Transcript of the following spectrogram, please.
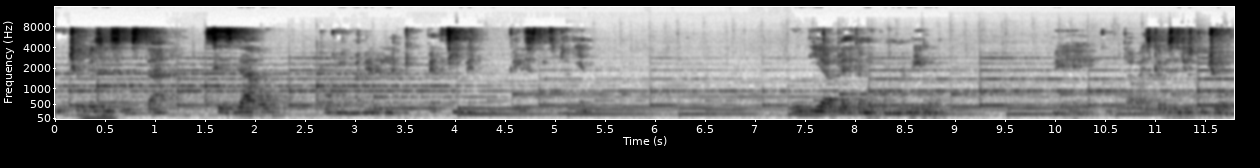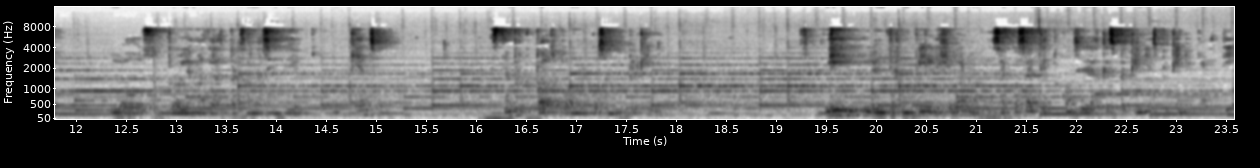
muchas veces está sesgado por la manera en la que perciben lo que les está sucediendo. Un día platicando con un amigo me comentaba, es que a veces yo escucho los problemas de las personas digo, pienso, están preocupados por una cosa muy pequeña. Y lo interrumpí y le dije, bueno, esa cosa que tú consideras que es pequeña es pequeña para ti.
